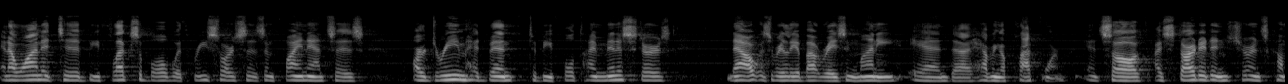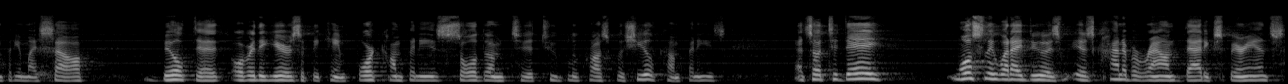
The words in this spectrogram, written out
and I wanted to be flexible with resources and finances. Our dream had been to be full time ministers. Now it was really about raising money and uh, having a platform. And so I started an insurance company myself, built it. Over the years, it became four companies, sold them to two Blue Cross Blue Shield companies. And so today, mostly what I do is, is kind of around that experience.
